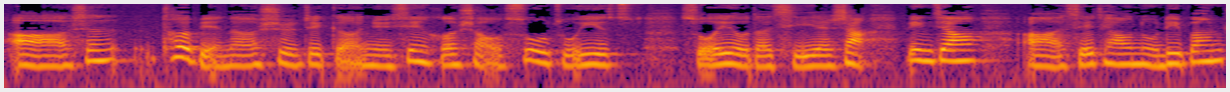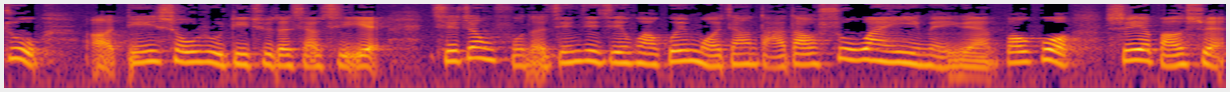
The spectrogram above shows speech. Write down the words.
啊，深特别呢是这个女性和少数族裔所有的企业上，并。将啊协调努力帮助呃低收入地区的小企业，其政府的经济计划规模将达到数万亿美元，包括失业保险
